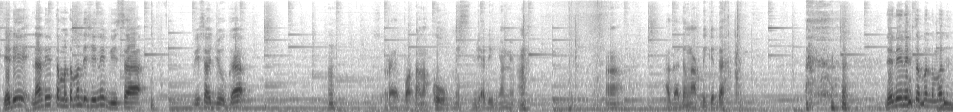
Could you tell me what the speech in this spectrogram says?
jadi nanti teman-teman di sini bisa bisa juga hmm, repot sama kumis jadinya nih. Hmm. Nah, agak dengak dikit dah. jadi ini teman-teman.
